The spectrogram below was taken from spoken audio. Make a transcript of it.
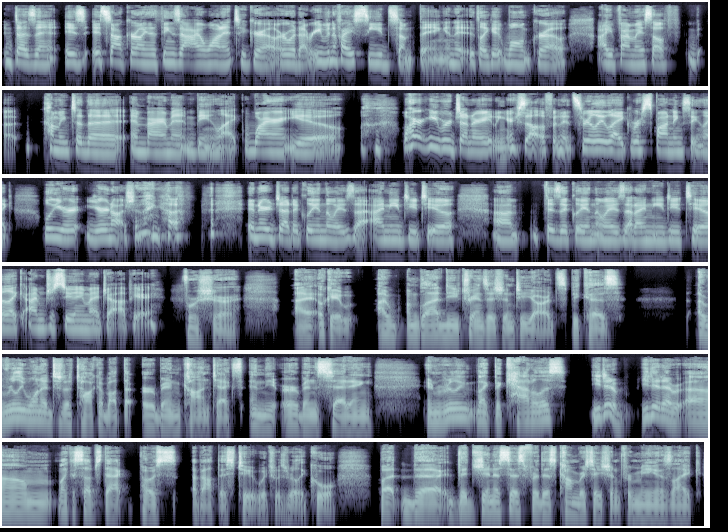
doesn't is it's not growing the things that I want it to grow or whatever. Even if I seed something and it like it won't grow, I find myself uh, coming to the environment and being like, "Why aren't you? Why aren't you regenerating yourself?" And it's really like responding, saying like, "Well, you're you're not showing up energetically in the ways that I need you to, um, physically in the ways that I need you to. Like I'm just doing my job here." For sure. I okay. I, I'm glad you transitioned to yards because I really wanted to talk about the urban context and the urban setting and really like the catalyst. You did a you did a um like a Substack post about this too, which was really cool. But the the genesis for this conversation for me is like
